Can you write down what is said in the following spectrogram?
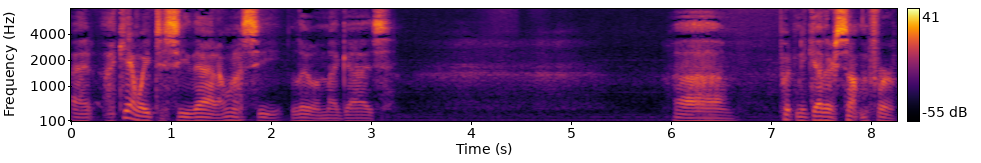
I, I can't wait to see that. I want to see Lou and my guys uh, putting together something for,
